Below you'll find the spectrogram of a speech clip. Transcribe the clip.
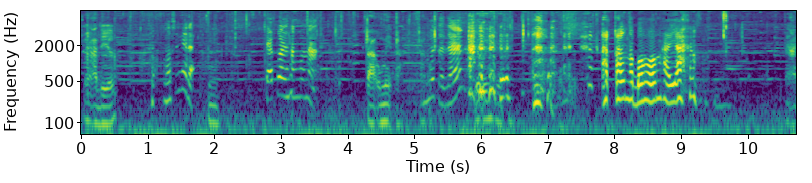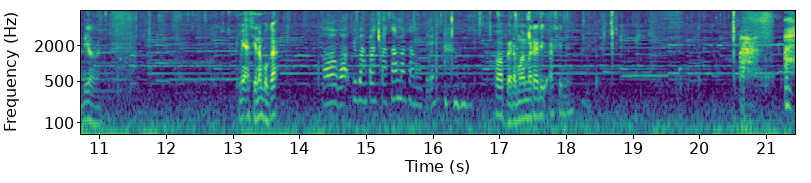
yang adil Maksudnya ada? Siapa yang sang nak? tak umi Kamu saja. Yeuy, Akal ngebohong hayang. yang adil kan ini asinnya boga Oh, gak tiba pas-pas sama sang sih. oh peda mau merah di asin ah Ah.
